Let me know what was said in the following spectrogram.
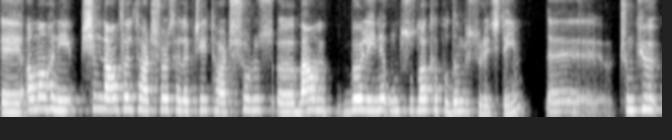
E, ama hani şimdi Anfal'i tartışıyoruz, Halepçe'yi tartışıyoruz. E, ben böyle yine umutsuzluğa kapıldığım bir süreçteyim. Çünkü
